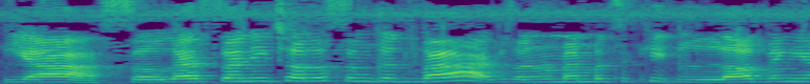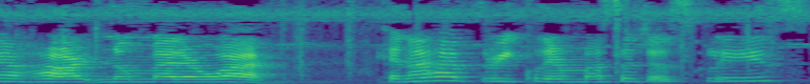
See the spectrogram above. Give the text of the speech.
Yeah, so let's send each other some good vibes and remember to keep loving your heart no matter what. Can I have three clear messages, please?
